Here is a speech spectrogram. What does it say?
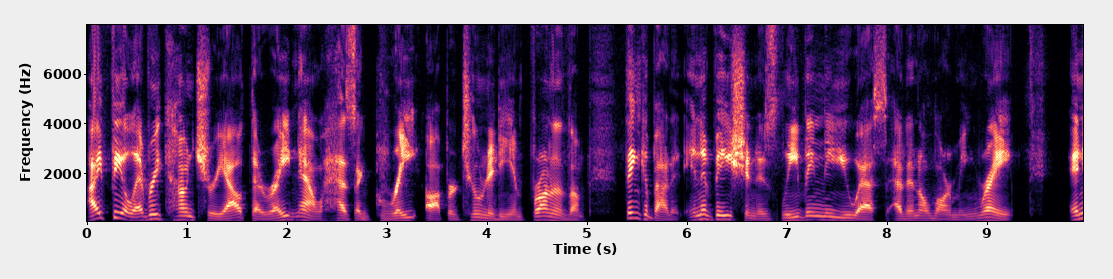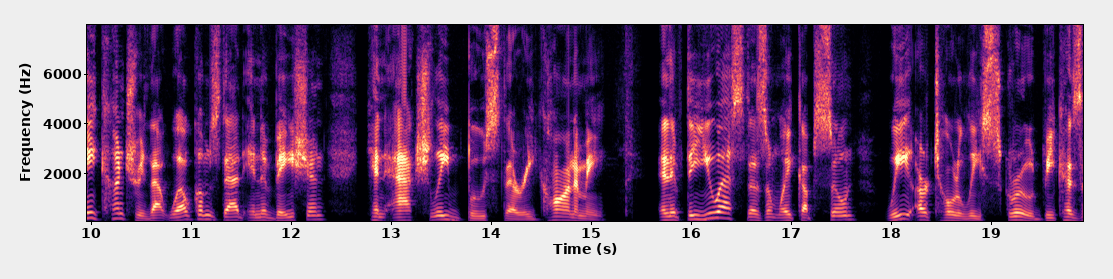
I feel every country out there right now has a great opportunity in front of them. Think about it innovation is leaving the US at an alarming rate. Any country that welcomes that innovation can actually boost their economy. And if the US doesn't wake up soon, we are totally screwed because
